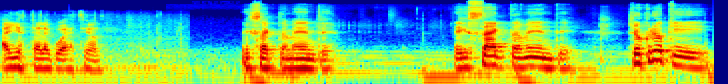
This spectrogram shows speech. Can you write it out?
Ahí está la cuestión. Exactamente. Exactamente. Yo creo que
